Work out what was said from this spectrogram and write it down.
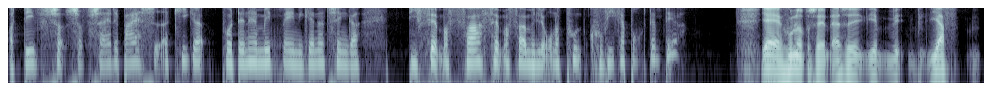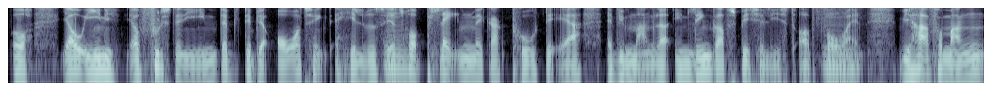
Og det, så, så, så er det bare, at jeg sidder og kigger på den her midtbane igen og tænker, de 45-45 millioner pund, kunne vi ikke have brugt dem der? Ja, 100 procent. Altså, jeg, jeg, åh, jeg er jo enig. Jeg er jo fuldstændig enig. Det, bliver overtænkt af helvede. Så mm. jeg tror, planen med Gakpo, det er, at vi mangler en link-up-specialist op foran. Mm. Vi har for mange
